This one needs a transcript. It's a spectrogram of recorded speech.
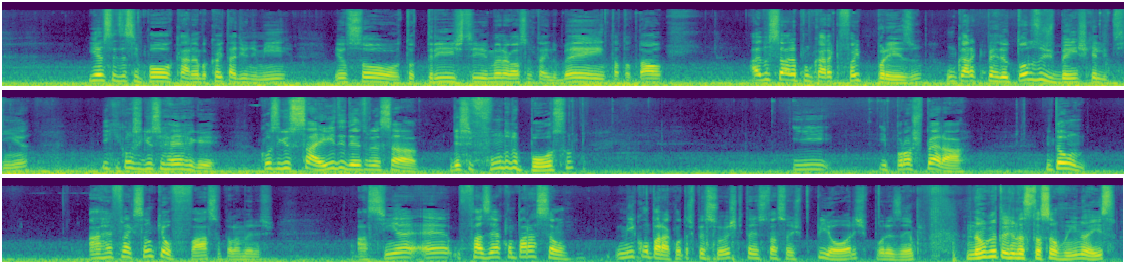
E aí você diz assim, pô, caramba, coitadinho de mim, eu sou, tô triste, meu negócio não tá indo bem, tal, tal, tal. Aí você olha para um cara que foi preso, um cara que perdeu todos os bens que ele tinha e que conseguiu se reerguer, conseguiu sair de dentro dessa, desse fundo do poço e, e prosperar. Então, a reflexão que eu faço, pelo menos assim, é, é fazer a comparação. Me comparar com outras pessoas que estão em situações piores, por exemplo. Não que eu esteja numa situação ruim, não é isso.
